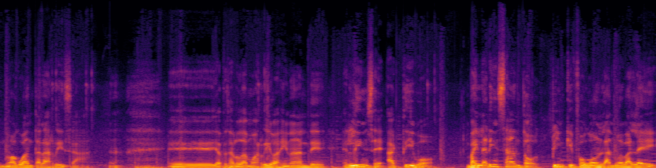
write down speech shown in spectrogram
No aguanta la risa. Eh, ya te saludamos arriba, Ginaldi. El Lince, activo. Bailarín Santos, Pinky Fogón, la nueva ley.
